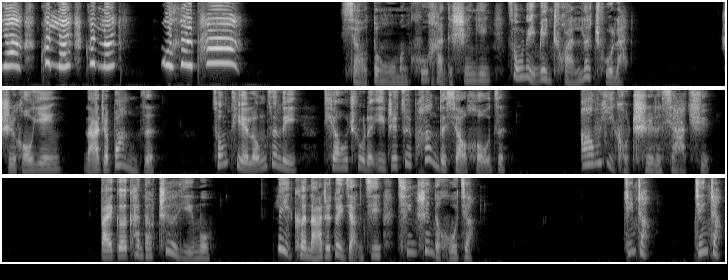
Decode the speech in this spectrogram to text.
呀！快来，快来，我害怕！小动物们哭喊的声音从里面传了出来。石猴鹰拿着棒子，从铁笼子里挑出了一只最胖的小猴子。嗷一口吃了下去。白鸽看到这一幕，立刻拿着对讲机轻声的呼叫：“警长，警长，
